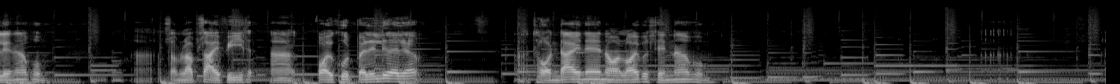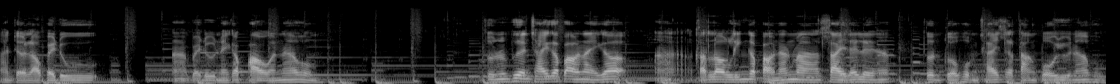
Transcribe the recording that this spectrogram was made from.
เลยนะครับผม สำหรับสายฟรีอ่าปล่อยขุดไปเรื่อยๆเลยครับอ่าถอนได้แน่นอนร้อยเปอร์เซ็นต์นะครับผมเดี๋ยวเราไปดูอ่าไปดูในกระเป๋ากันนะครับผมส่วนเพื่อนๆใช้กระเป๋าไหนก็อ่าคัดลอกลิงก์กระเป๋านั้นมาใส่ได้เลยนะส่วนตัวผมใช้สตางค์โปอยู่นะครับผม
